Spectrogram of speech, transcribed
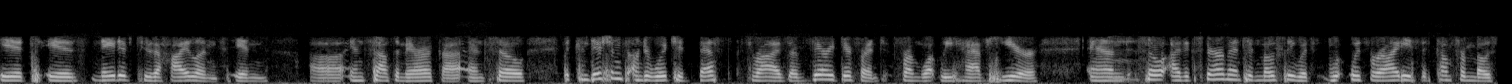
it is native to the highlands in uh, in South America, and so the conditions under which it best thrives are very different from what we have here. And hmm. so I've experimented mostly with with varieties that come from most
